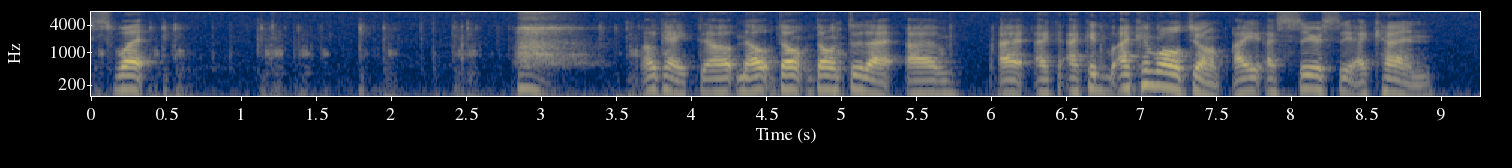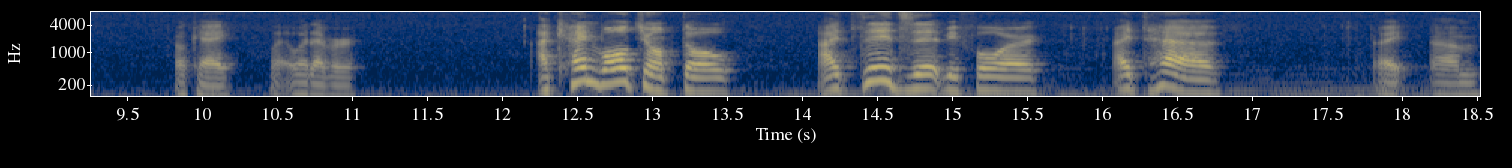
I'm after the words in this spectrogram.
Sweat. okay, no, no, don't, don't do that. Um, I, I, I could, I can wall jump. I, I seriously, I can. Okay, wh whatever. I can wall jump though. I did it before. I'd have. Right, um,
